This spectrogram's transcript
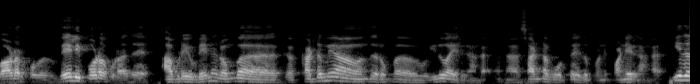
பார்டர் போ வேலி போடக்கூடாது அப்படி இப்படின்னு ரொம்ப க- வந்து ரொம்ப இதுவாயிருக்காங்க. சண்டை போட்டு இது பண்ணி பண்ணியிருக்காங்க. இதை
